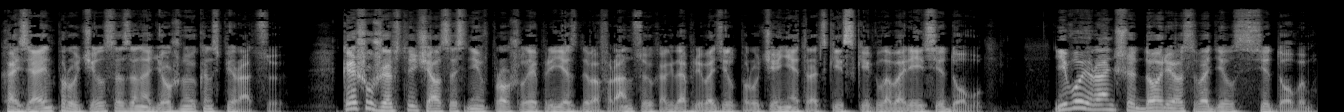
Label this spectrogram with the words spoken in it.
Хозяин поручился за надежную конспирацию. Кэш уже встречался с ним в прошлые приезды во Францию, когда привозил поручения троцкистских главарей Седову. Его и раньше Дорио сводил с Седовым.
